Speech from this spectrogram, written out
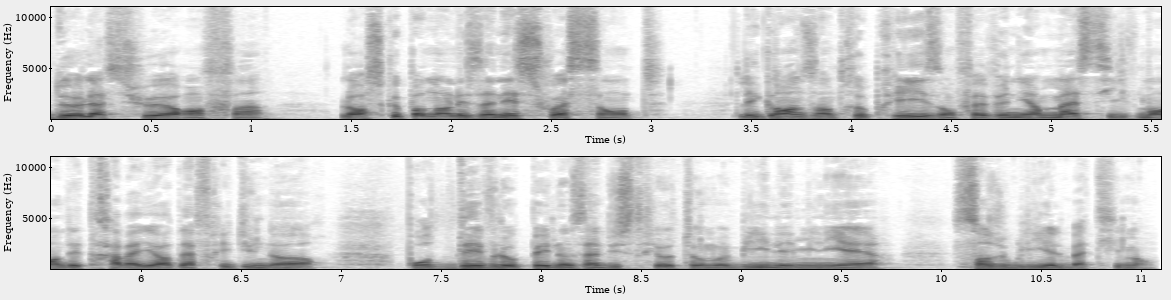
De la sueur enfin, lorsque pendant les années 60, les grandes entreprises ont fait venir massivement des travailleurs d'Afrique du Nord pour développer nos industries automobiles et minières, sans oublier le bâtiment.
